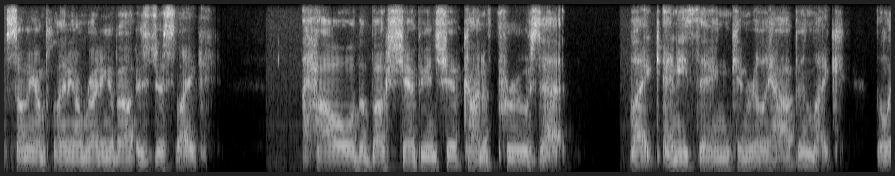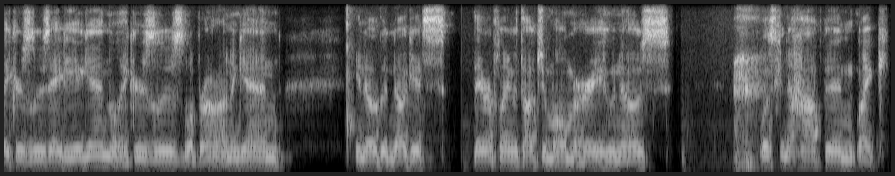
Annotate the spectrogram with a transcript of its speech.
something I'm planning on writing about is just like how the Bucks championship kind of proves that like anything can really happen. Like the Lakers lose AD again. The Lakers lose LeBron again. You know, the Nuggets, they were playing without Jamal Murray. Who knows what's going to happen, like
